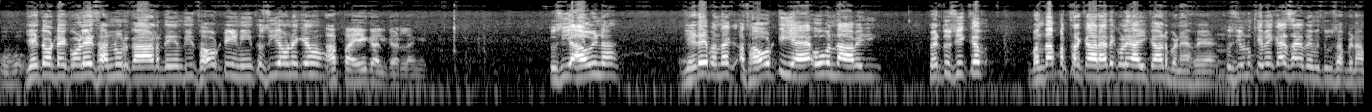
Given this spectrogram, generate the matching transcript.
ਉਹ ਜੇ ਤੁਹਾਡੇ ਕੋਲੇ ਸਾਨੂੰ ਰਿਕਾਰਡ ਦੇਣ ਦੀ ਅਥਾਰਟੀ ਨਹੀਂ ਤੁਸੀਂ ਆਉਣੇ ਕਿਉਂ? ਆਪਾਂ ਇਹ ਗੱਲ ਕਰ ਲਾਂਗੇ। ਤੁਸੀਂ ਆਓ ਹੀ ਨਾ। ਜਿਹੜੇ ਬੰਦਾ ਅਥਾਰਟੀ ਹੈ ਉਹ ਬੰਦਾ ਆਵੇ ਜੀ। ਫਿਰ ਤੁਸੀਂ ਇੱਕ ਬੰਦਾ ਪੱਤਰਕਾਰ ਹੈ ਤੇ ਕੋਲੇ ਆਈ ਕਾਰਡ ਬਣਿਆ ਹੋਇਆ ਹੈ। ਤੁਸੀਂ ਉਹਨੂੰ ਕਿਵੇਂ ਕਹਿ ਸਕਦੇ ਵੀ ਤੂੰ ਸਭ ਬਿਨਾ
